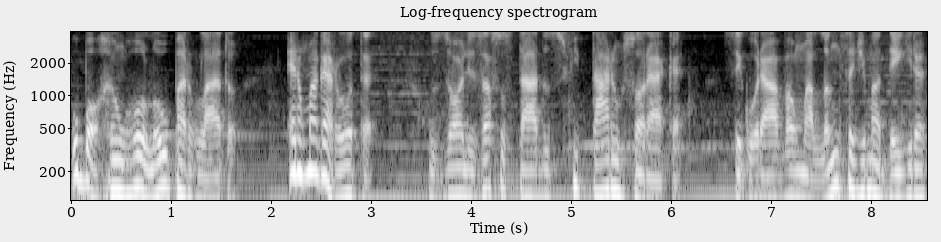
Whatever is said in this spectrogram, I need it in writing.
o borrão rolou para o lado. Era uma garota. Os olhos assustados fitaram Soraka. Segurava uma lança de madeira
